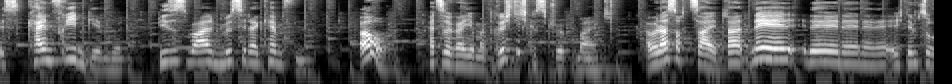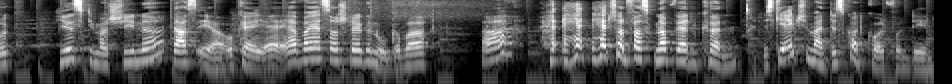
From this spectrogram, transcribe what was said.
es keinen Frieden geben wird. Dieses Mal müsst ihr dann kämpfen. Oh, hat sogar jemand richtig gestrippt, meint. Aber da ist doch Zeit. Uh, nee, nee, nee, nee, nee, ich nehme zurück. Hier ist die Maschine. Da ist er. Okay, er, er war jetzt auch schnell genug, aber ja, hätte schon fast knapp werden können. Ich gehe actually mal einen Discord-Call von denen.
